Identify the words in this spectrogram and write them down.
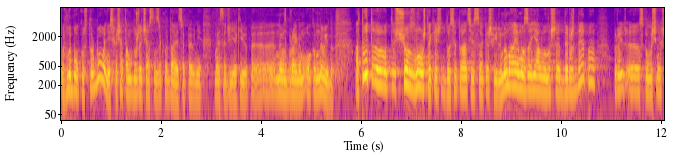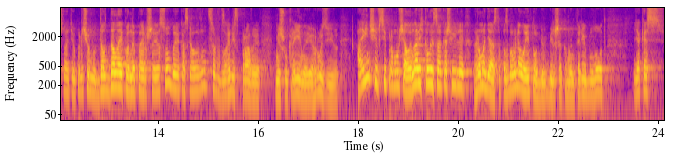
глибоку стурбованість, хоча там дуже часто закладаються певні меседжі, які е, неозброєним оком не видно. А тут, е, от що знову ж таки до ситуації з Саакашвілі, ми маємо заяву лише держдепа при е, Сполучених Штатів, причому дал- далеко не першої особи, яка сказала, ну це взагалі справи між Україною і Грузією. А інші всі промовчали. Навіть коли Саакашвілі громадянство позбавляло, і то бі- більше коментарів було. От якась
